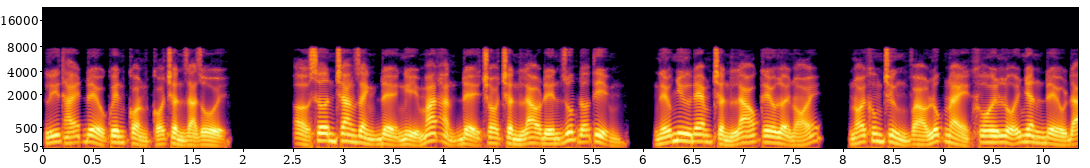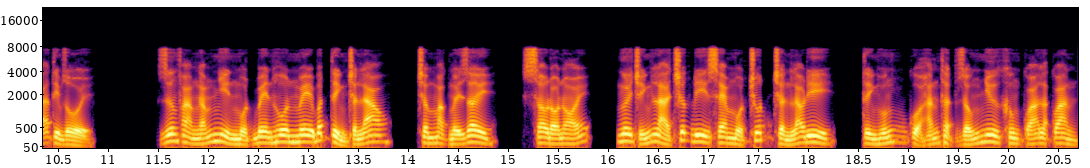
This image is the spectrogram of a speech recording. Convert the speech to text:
Lý Thái đều quên còn có Trần già rồi. Ở Sơn Trang dành để nghỉ mát hẳn để cho Trần Lao đến giúp đỡ tìm, nếu như đem Trần Lão kêu lời nói, nói không chừng vào lúc này khôi lỗi nhân đều đã tìm rồi. Dương Phàm ngắm nhìn một bên hôn mê bất tỉnh Trần Lão, trầm mặc mấy giây, sau đó nói, ngươi chính là trước đi xem một chút Trần Lão đi, tình huống của hắn thật giống như không quá lạc quan.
